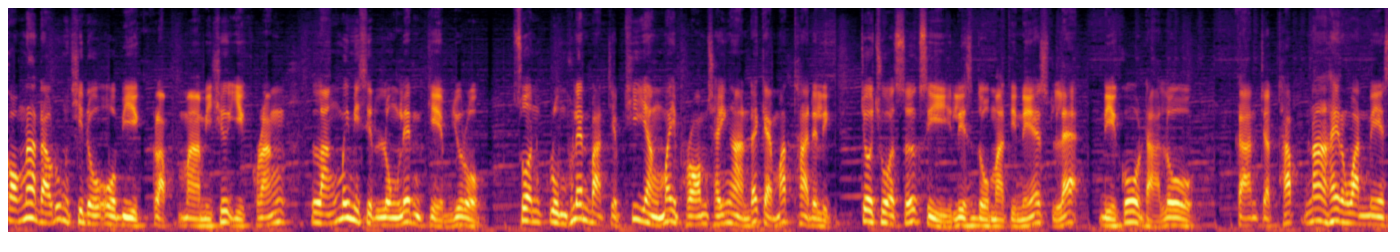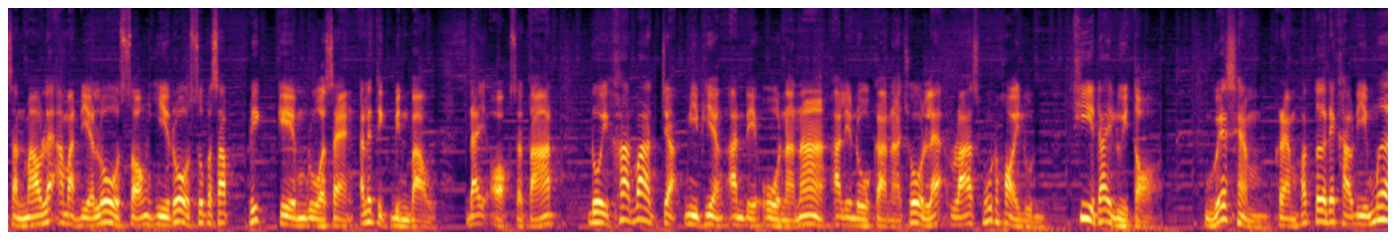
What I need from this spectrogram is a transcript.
กองหน้าดาวรุ่งชิโดโอบีกลับมามีชื่ออีกครั้ง หลังไม่มีสิทธิ์ลงเล่นเกมยุโรป ส่วนกลุ่มผู้เล่นบาดเจ็บที่ยังไม่พร้อมใช้งานได้แก่มัตทาเดลิก โจชัวเซิร์กซีลิซโดมาติเนสและดีโกดาโล การจัดทัพหน้าให้รางวัลเมสันเมาและอามัดเดียโล2ฮีโร่ซูเปอร์ซับพลิกเกมรัวแซงแอตเลติกบินเบา ได้ออกสตาร์ท โดยคาดว่าจะมีเพียงอันเดโอนาน่าอาเรโนกานาโช และราสมุดฮอยลุน ที่ได้ลุยต่อเวสต์แฮมแกรมพอตเตอร์ได้ข่าวดีเมื่อ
